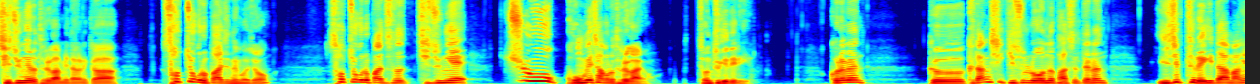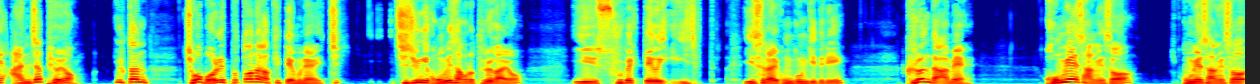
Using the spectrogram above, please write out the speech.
지중해로 들어갑니다. 그러니까 서쪽으로 빠지는 거죠. 서쪽으로 빠져서 지중해 쭉 공해상으로 들어가요. 전투기들이. 그러면 그, 그 당시 기술로는 봤을 때는 이집트 레이더망에 안 잡혀요. 일단 저 멀리 떠나갔기 때문에 지, 지중해 공해상으로 들어가요. 이 수백 대의 이집트, 이스라엘 공군기들이. 그런 다음에 공해상에서, 공해상에서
